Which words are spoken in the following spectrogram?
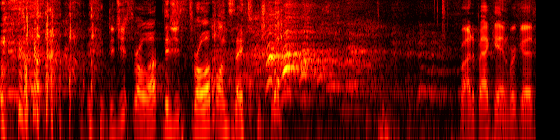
Did you throw up? Did you throw up on stage? Brought it back in. We're good.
